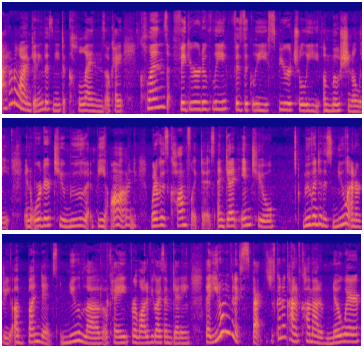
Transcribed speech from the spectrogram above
I don't know why I'm getting this need to cleanse, okay. Cleanse figuratively, physically, spiritually, emotionally in order to move beyond whatever this conflict is and get into move into this new energy, abundance, new love, okay? For a lot of you guys, I'm getting that you don't even expect. It's just going to kind of come out of nowhere.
